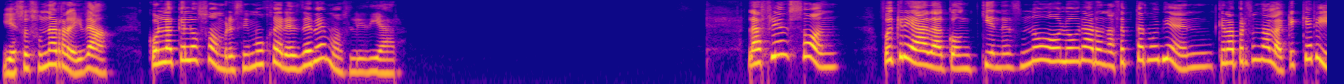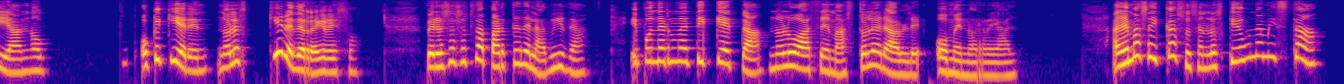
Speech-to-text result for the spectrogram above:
Y eso es una realidad con la que los hombres y mujeres debemos lidiar. La friendzone fue creada con quienes no lograron aceptar muy bien que la persona a la que querían o, o que quieren no les quiere de regreso. Pero eso es otra parte de la vida, y poner una etiqueta no lo hace más tolerable o menos real. Además hay casos en los que una amistad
